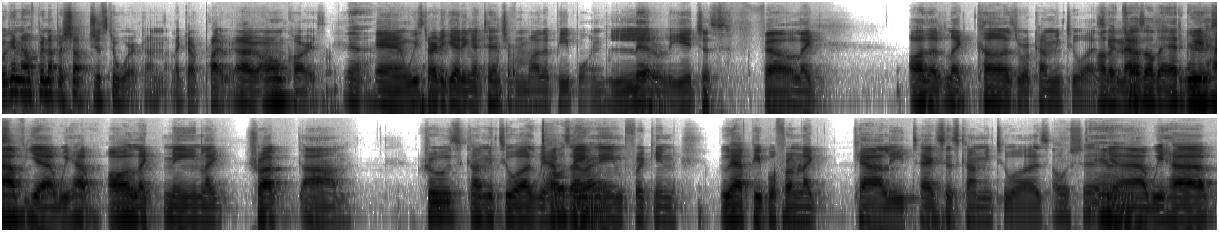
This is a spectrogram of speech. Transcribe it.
we're gonna open up a shop just to work on like our private our own cars, Yeah. and we started getting attention from other people, and literally it just felt like all the like cuz were coming to us. All the cuz, all the Edgars. we have yeah, we have all like main like truck um crews coming to us. We Oh, have that big right? name freaking. We have people from like Cali, Texas coming to us. Oh shit. Damn. Yeah, we have.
